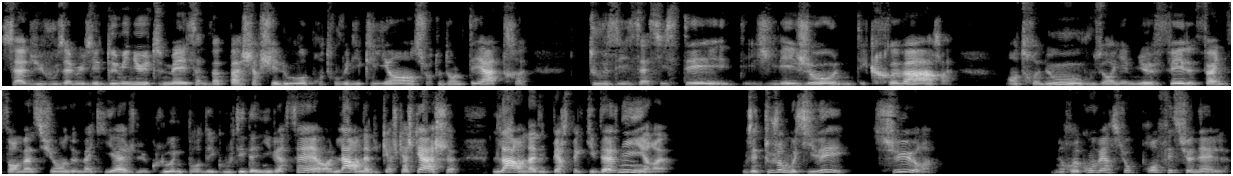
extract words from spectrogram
Ça a dû vous amuser deux minutes, mais ça ne va pas chercher lourd pour trouver des clients, surtout dans le théâtre. Tous les assistés, des gilets jaunes, des crevards. Entre nous, vous auriez mieux fait de faire une formation de maquillage de clown pour des goûters d'anniversaire. Là, on a du cache-cache-cache. Là, on a des perspectives d'avenir. Vous êtes toujours motivé, sûr. Une reconversion professionnelle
